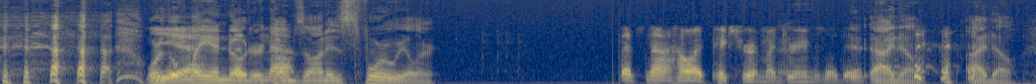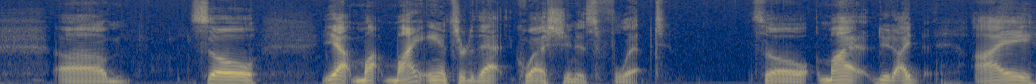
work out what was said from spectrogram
or Yeah, the landowner not- comes on his four wheeler. That's not how I picture it in my dreams. I did. I know, I know. Um, so, yeah, my my answer to that question is flipped. So my dude, I I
